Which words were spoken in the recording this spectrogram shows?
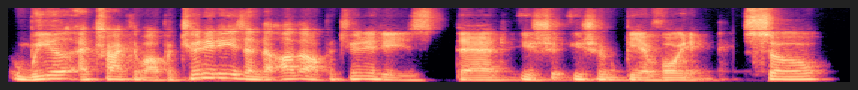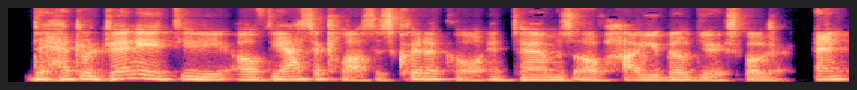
real attractive opportunities and the other opportunities that you should, you should be avoiding. So the heterogeneity of the asset class is critical in terms of how you build your exposure. And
